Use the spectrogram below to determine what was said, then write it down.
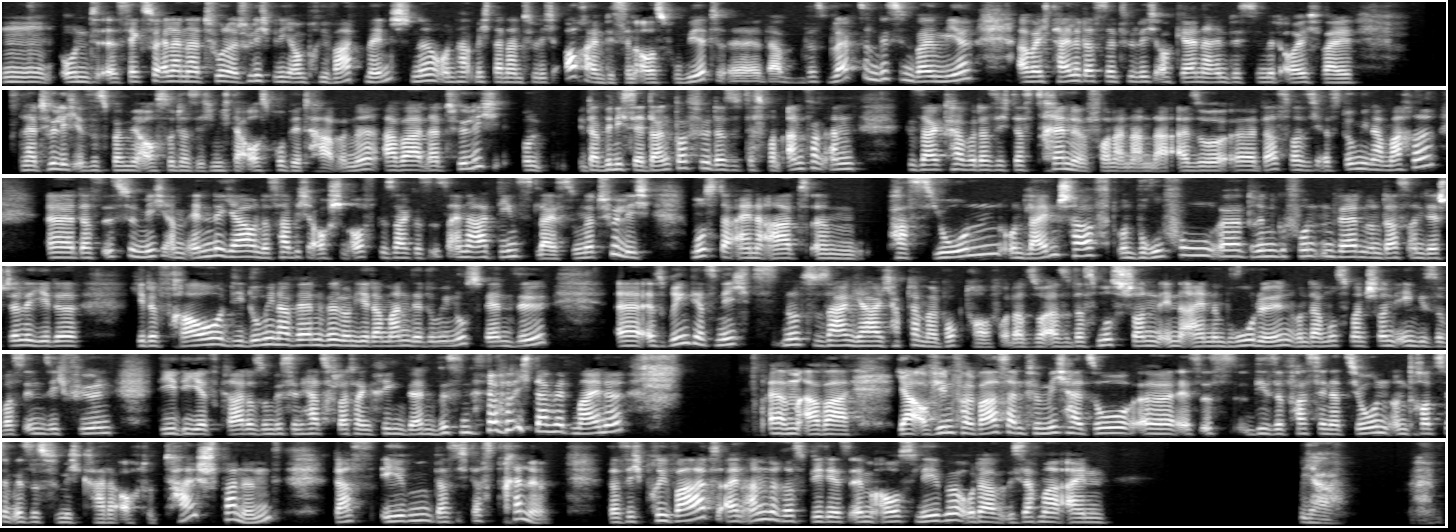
Mm, und äh, sexueller Natur, natürlich bin ich auch ein Privatmensch ne, und habe mich da natürlich auch ein bisschen ausprobiert. Äh, da, das bleibt so ein bisschen bei mir, aber ich teile das natürlich auch gerne ein bisschen mit euch, weil natürlich ist es bei mir auch so, dass ich mich da ausprobiert habe. Ne? Aber natürlich, und da bin ich sehr dankbar für, dass ich das von Anfang an gesagt habe, dass ich das trenne voneinander. Also äh, das, was ich als Domina mache, äh, das ist für mich am Ende ja, und das habe ich auch schon oft gesagt, das ist eine Art Dienstleistung. Natürlich muss da eine Art ähm, Passion und Leidenschaft und Berufung äh, drin gefunden werden und das an der Stelle jede jede Frau, die Domina werden will und jeder Mann, der Dominus werden will, äh, es bringt jetzt nichts, nur zu sagen, ja, ich habe da mal Bock drauf oder so. Also das muss schon in einem brodeln und da muss man schon irgendwie sowas in sich fühlen. Die, die jetzt gerade so ein bisschen Herzflattern kriegen werden, wissen, was ich damit meine. Ähm, aber ja, auf jeden Fall war es dann für mich halt so, äh, es ist diese Faszination und trotzdem ist es für mich gerade auch total spannend, dass eben, dass ich das trenne. Dass ich privat ein anderes BDSM auslebe oder ich sag mal ein, ja,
